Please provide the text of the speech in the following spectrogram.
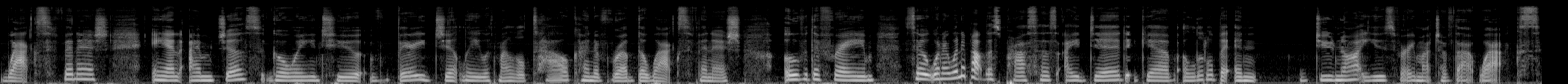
wax finish and I'm just going to very gently with my little towel kind of rub the wax finish over the frame. So when I went about this process, I did give a little bit and do not use very much of that wax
